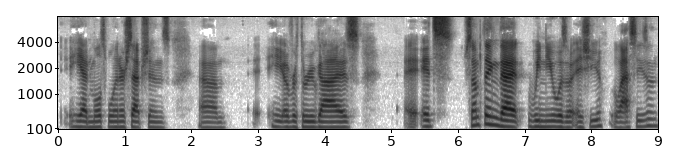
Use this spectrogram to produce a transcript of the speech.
he had multiple interceptions. Um, he overthrew guys. It's something that we knew was an issue last season,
